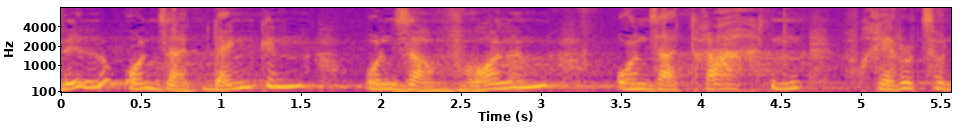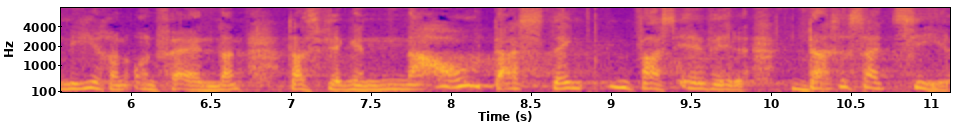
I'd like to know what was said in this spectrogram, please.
will unser Denken, unser Wollen, unser Trachten revolutionieren und verändern, dass wir genau das denken, was er will. Das ist sein Ziel.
